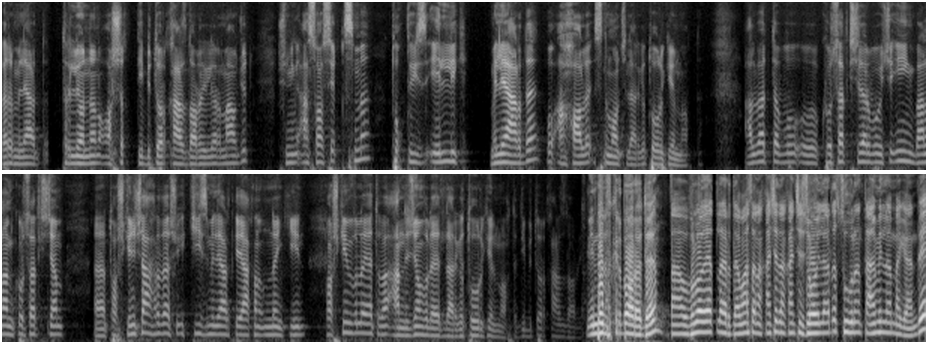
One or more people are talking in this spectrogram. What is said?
bir milliard trilliondan oshiq debitor qarzdorliklar mavjud. Shuning asosiy qismi to'qqiz yuz ellik milliardi bu aholi iste'molchilarga to'g'ri kelmoqda. Albatta bu e, ko'rsatkichlar bo'yicha eng baland ko'rsatkich ham e, toshkent shahrida shu ikki yuz milliardga yaqin undan keyin toshkent viloyati va andijon viloyatlariga to'g'ri kelmoqda. Debitor qarzdorlik menda fikr bor edi. Viloyatlarda masalan qanchadan qancha joylarda suv bilan ta'minlanmaganda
